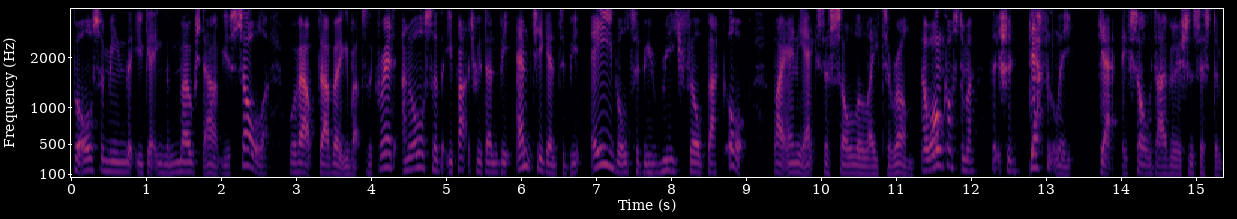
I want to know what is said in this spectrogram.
but also mean that you're getting the most out of your solar without diverting it back to the grid, and also that your battery would then be empty again to be able to be refilled back up by any excess solar later on. Now, one customer that should definitely get a solar diversion system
